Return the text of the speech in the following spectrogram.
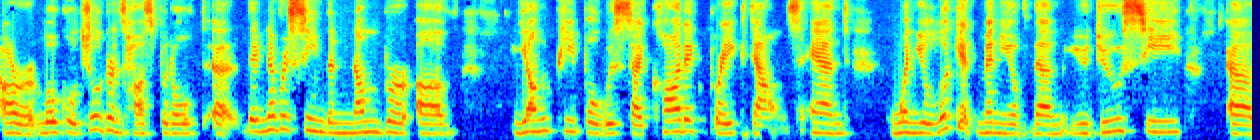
our local children's hospital, uh, they've never seen the number of young people with psychotic breakdowns. And when you look at many of them, you do see uh,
